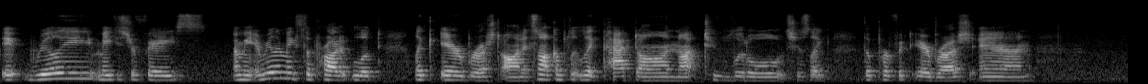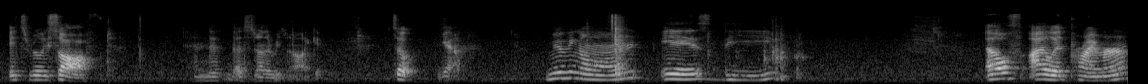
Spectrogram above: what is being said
it really makes your face, I mean it really makes the product look like airbrushed on. It's not completely like packed on, not too little. It's just like the perfect airbrush and it's really soft. And that's another reason I like it. So, yeah. Moving on is the e.l.f. Eyelid Primer.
